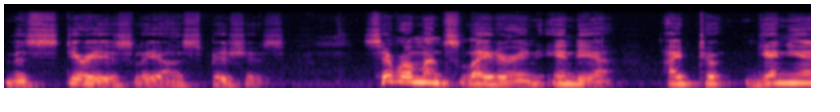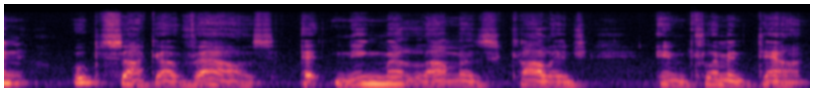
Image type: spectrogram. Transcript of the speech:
mysteriously auspicious. Several months later in India, I took Genyen Upasaka vows at Nyingma Lama's College in Clement Town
